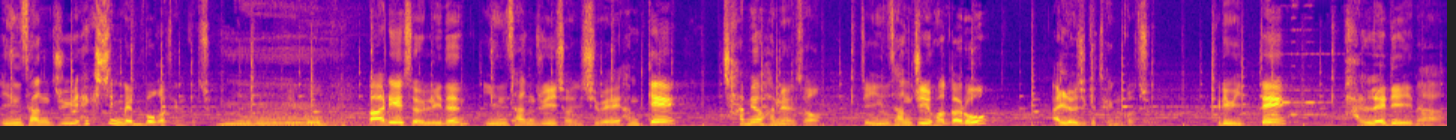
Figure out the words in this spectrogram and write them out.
인상주의 핵심 멤버가 된 거죠. 음. 그리고 파리에서 열리는 인상주의 전시회에 함께 참여하면서 이제 인상주의 화가로 알려지게 된 거죠. 그리고 이때 발레리나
